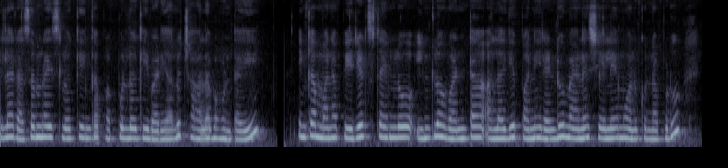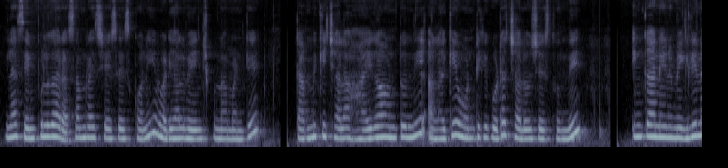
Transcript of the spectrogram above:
ఇలా రసం రైస్లోకి ఇంకా పప్పుల్లోకి వడియాలు చాలా బాగుంటాయి. ఇంకా మన పీరియడ్స్ టైంలో ఇంట్లో వంట అలాగే పని రెండు మేనేజ్ చేయలేము అనుకున్నప్పుడు ఇలా సింపుల్గా రసం రైస్ చేసేసుకొని వడియాలు వేయించుకున్నామంటే టమ్మికి చాలా హాయిగా ఉంటుంది అలాగే ఒంటికి కూడా చలువ చేస్తుంది. ఇంకా నేను మిగిలిన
